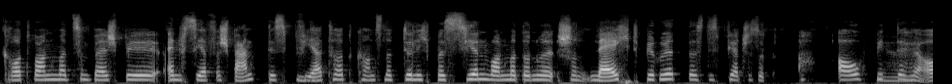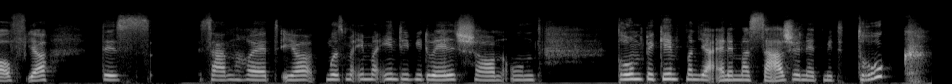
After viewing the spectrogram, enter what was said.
gerade wenn man zum Beispiel ein sehr verspanntes mhm. Pferd hat, kann es natürlich passieren, wenn man da nur schon leicht berührt, dass das Pferd schon sagt, au, bitte ja. hör auf, ja. Das sind halt, ja, muss man immer individuell schauen und darum beginnt man ja eine Massage nicht mit Druck,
